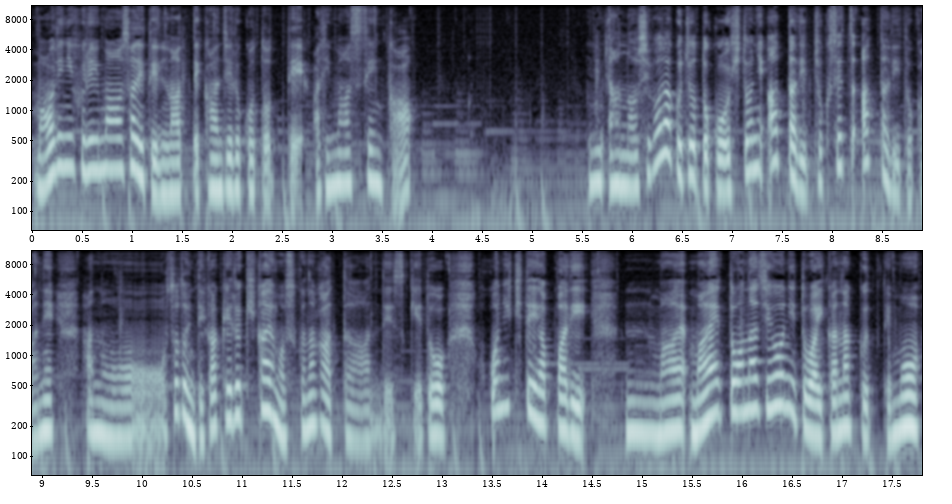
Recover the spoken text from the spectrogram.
う、周りに振り回されてるなって感じることってありませんか？あのしばらくちょっとこう人に会ったり直接会ったりとかね、あの外に出かける機会も少なかったんですけどここに来てやっぱり、うん前、前と同じようにとはいかなくっても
